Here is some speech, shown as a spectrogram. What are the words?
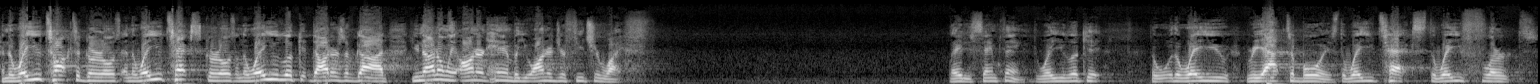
and the way you talk to girls and the way you text girls and the way you look at daughters of God, you not only honored him, but you honored your future wife? Ladies, same thing. The way you look at, the, the way you react to boys, the way you text, the way you flirt.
